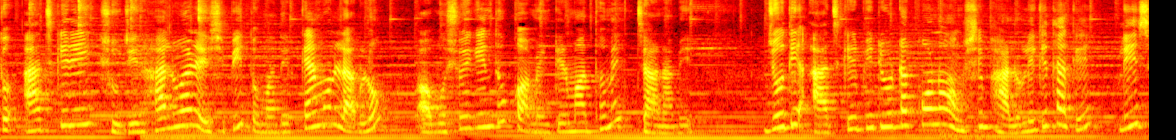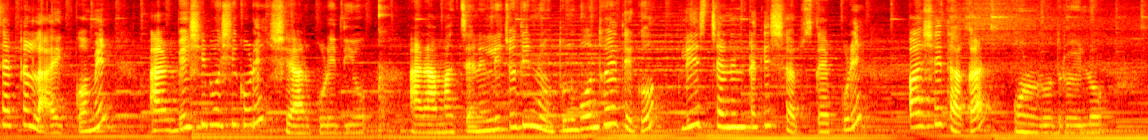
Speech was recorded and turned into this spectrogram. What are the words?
তো আজকের এই সুজির হালুয়া রেসিপি তোমাদের কেমন লাগল? অবশ্যই কিন্তু কমেন্টের মাধ্যমে জানাবে। যদি আজকের ভিডিওটা কোনো অংশে ভালো লেগে থাকে প্লিজ একটা লাইক কমেন্ট আর বেশি বেশি করে শেয়ার করে দিও। আর আমার চ্যানেলে যদি নতুন বন্ধু হয়ে থেকো প্লিজ চ্যানেলটাকে সাবস্ক্রাইব করে পাশে থাকার অনুরোধ রইল।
